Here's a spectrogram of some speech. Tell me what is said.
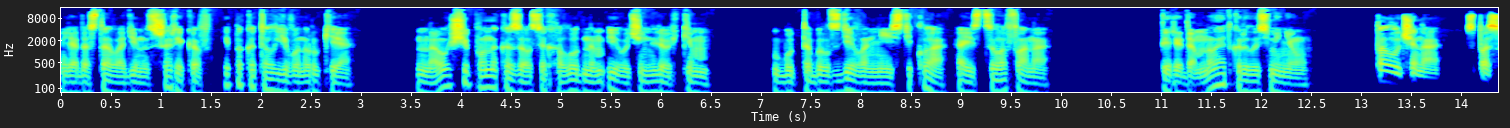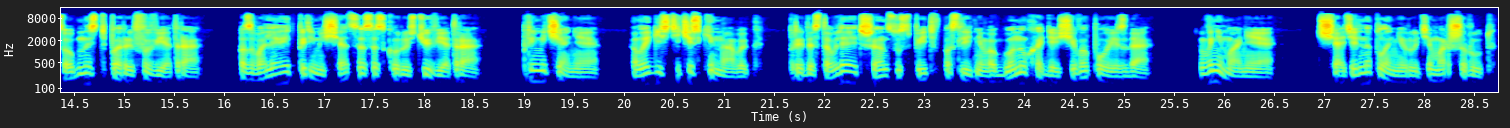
Я достал один из шариков и покатал его на руке. На ощупь он оказался холодным и очень легким будто был сделан не из стекла, а из целлофана. Передо мной открылось меню. Получена. Способность порыв ветра. Позволяет перемещаться со скоростью ветра. Примечание. Логистический навык. Предоставляет шанс успеть в последний вагон уходящего поезда. Внимание! Тщательно планируйте маршрут.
